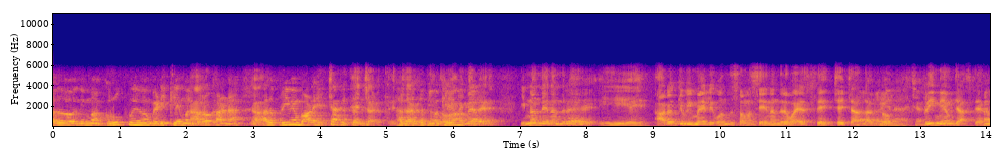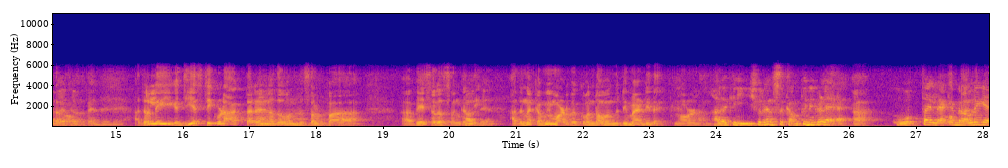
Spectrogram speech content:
ಅದು ನಿಮ್ಮ ಗ್ರೂಪ್ ಮೆಡಿಕ್ಲೇಮ್ ಅಲ್ಲಿ ಬರೋ ಕಾರಣ ಅದು ಪ್ರೀಮಿಯಂ ಬಹಳ ಹೆಚ್ಚಾಗುತ್ತೆ. ಹೆಚ್ಚಾಗುತ್ತೆ ಆಮೇಲೆ. ಇನ್ನೊಂದೇನಂದ್ರೆ ಈ ಆರೋಗ್ಯ ವಿಮೆಯಲ್ಲಿ ಒಂದು ಸಮಸ್ಯೆ ಏನಂದ್ರೆ ವಯಸ್ಸು ಹೆಚ್ಚೆಚ್ಚಾದಾಗ್ಲೂ ಪ್ರೀಮಿಯಂ ಜಾಸ್ತಿ ಆಗ್ತಾ ಹೋಗುತ್ತೆ. ಅದರಲ್ಲಿ ಈಗ ಜಿ ಎಸ್ ಟಿ ಕೂಡ ಹಾಕ್ತಾರೆ ಅನ್ನೋದು ಒಂದು ಸ್ವಲ್ಪ ಬೇಸರ ಸಂಗತಿ. ಅದನ್ನ ಕಮ್ಮಿ ಮಾಡಬೇಕು ಅನ್ನೋ ಒಂದು ಡಿಮ್ಯಾಂಡ್ ಇದೆ. ನೋಡೋಣ. ಅದಕ್ಕೆ ಇನ್ಶೂರೆನ್ಸ್ ಕಂಪನಿಗಳೇ ಒಪ್ತಾ ಇಲ್ಲ ಯಾಕಂದ್ರೆ ಅವರಿಗೆ.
